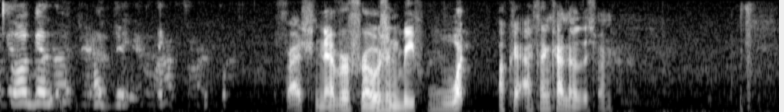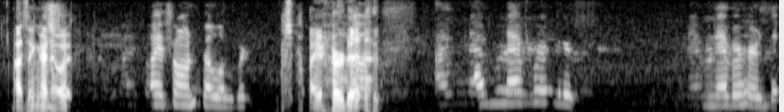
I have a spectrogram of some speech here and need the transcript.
Slogans. Slogans. for 100. Take the last one. Fresh, never frozen beef. What? Okay, I think I know this one. I think I know it. My phone fell over. I heard it. Uh, I've I've never. Never, heard that.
